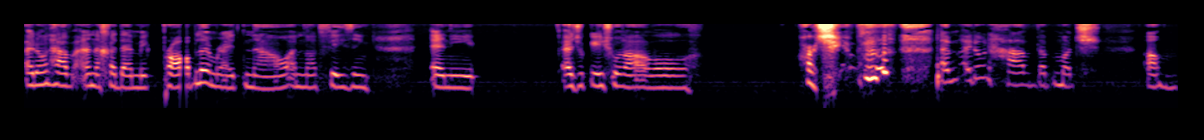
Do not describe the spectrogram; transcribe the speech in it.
I don't have an academic problem right now. I'm not facing any educational hardship. and I don't have that much um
